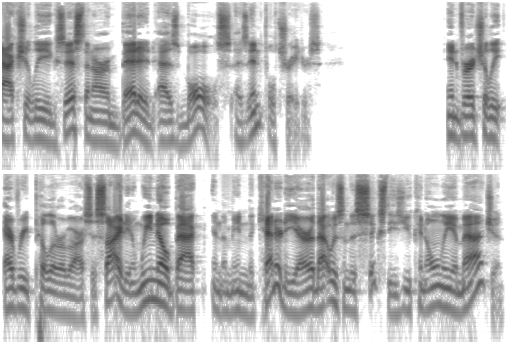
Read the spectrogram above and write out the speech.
actually exist and are embedded as moles, as infiltrators in virtually every pillar of our society. And we know back in, I mean, the Kennedy era, that was in the 60s. You can only imagine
